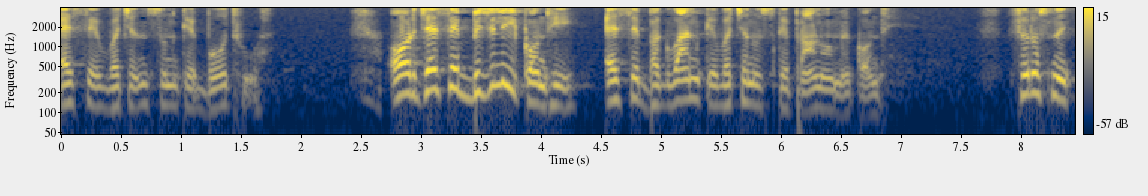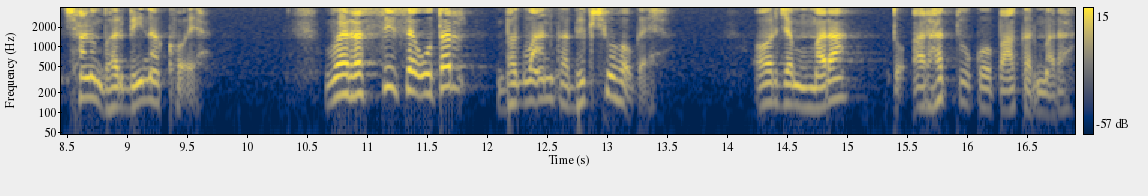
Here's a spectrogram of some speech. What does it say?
ऐसे वचन सुन के बोध हुआ। और जैसे बिजली कौंधी ऐसे भगवान के वचन उसके प्राणों में कौंधे फिर उसने क्षण भर भी न खोया। वह रस्सी से उतर भगवान का भिक्षु हो गया। और जब मरा तो अरहत्व को पाकर मरा।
